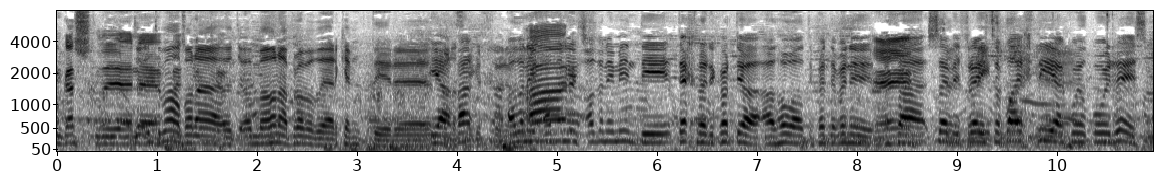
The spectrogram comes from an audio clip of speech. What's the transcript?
ymgasglu yn... Dwi'n meddwl bod hwnna, mae hwnna probably ar cefndir pan oedd ni'n Oedden ni'n ah, mynd i dechrau recordio a oedd Howell di penderfynu fatha sefyll reit o blaen chdi a gwyl bwyd rhys.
